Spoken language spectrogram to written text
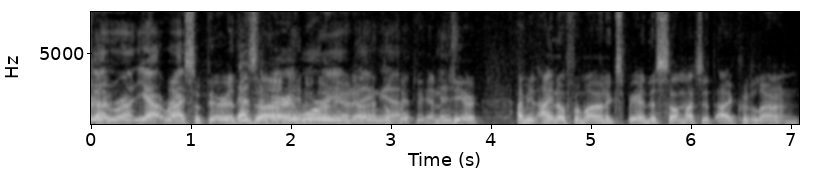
gun run- yeah, right. I'm superior. That's These a very worrying thing. Completely. And here, I mean, I know from my own experience, there's so much that I could learn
